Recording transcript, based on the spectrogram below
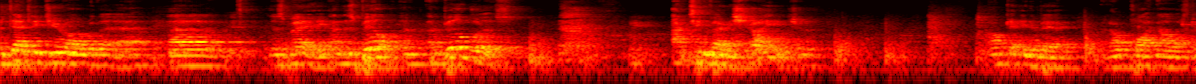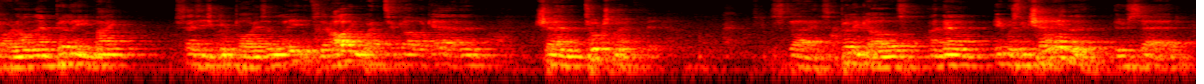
the deadly duo were there. Uh, there's me and there's Bill. And, and Bill was acting very strange. I'm getting a bit, I don't quite know what's going on. Then Billy, mate, says his goodbyes and leaves. And I went to go again and Chairman tucks me stays. Billy goes, and then it was the chairman who said,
